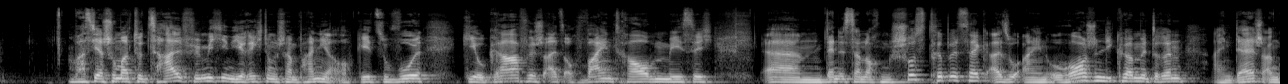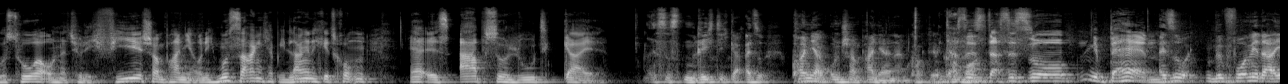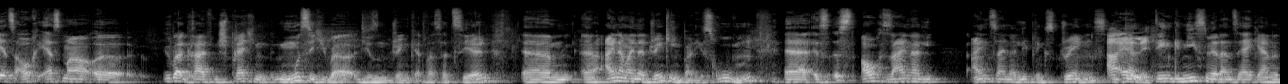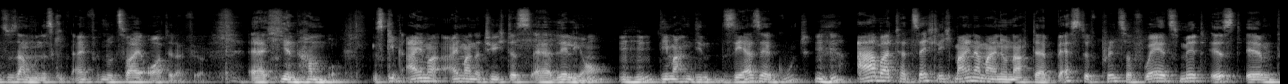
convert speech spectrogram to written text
Was ja schon mal total für mich in die Richtung Champagner auch geht, sowohl geografisch als auch weintraubenmäßig. Ähm, dann ist da noch ein Schuss Triple Sec, also ein Orangenlikör mit drin, ein Dash Angostura und natürlich viel Champagner. Und ich muss sagen, ich habe ihn lange nicht getrunken. Er ist absolut geil. Es ist ein richtig geil, also Cognac und Champagner in einem Cocktail. Das on. ist, das ist so Bam. Also, bevor wir da jetzt auch erstmal äh, übergreifend sprechen, muss ich über diesen Drink etwas erzählen. Ähm, äh, einer meiner Drinking Buddies, Ruben, äh, es ist auch seiner eins seiner Lieblingsdrinks. Ah, Und den, ehrlich? Den genießen wir dann sehr gerne zusammen. Und es gibt einfach nur zwei Orte dafür. Äh, hier in Hamburg. Es gibt einmal, einmal natürlich das äh, Le Lion. Mhm. Die machen den sehr, sehr gut. Aber tatsächlich meiner Meinung nach der beste Prince of Wales mit ist im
